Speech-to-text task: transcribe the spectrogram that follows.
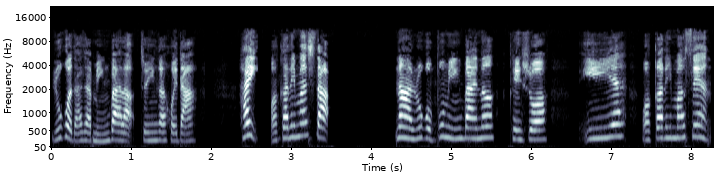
如果大家明白了，就应该回答：“はい、わかりました。”那如果不明白呢？可以说：“いいえ、わかりません。”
